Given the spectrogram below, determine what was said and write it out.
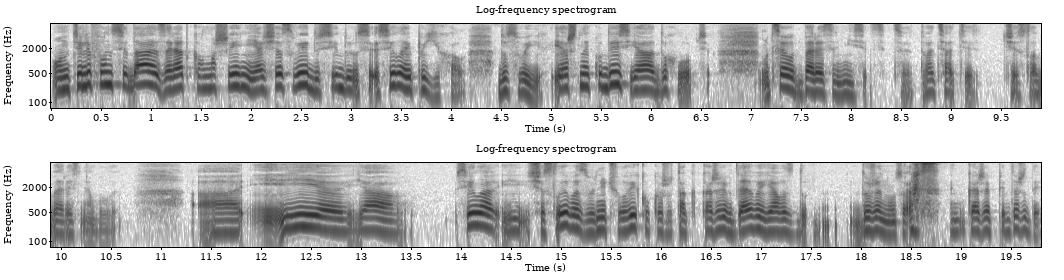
он, телефон сідає, зарядка в машині, я зараз вийду, сіду, сіла і поїхала до своїх. Я ж не кудись, я до хлопців. Це от березень місяць, це 20 числа березня були. А, і я сіла і щаслива, дзвоню чоловіку, кажу, так, каже, де ви, я вас дожену зараз. Він каже, підожди,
